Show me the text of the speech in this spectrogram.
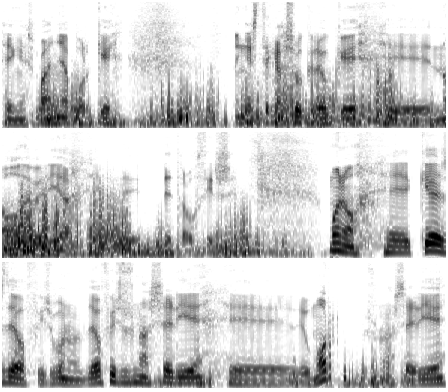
España, porque en este caso creo que eh, no debería de traducirse. Bueno, ¿qué es The Office? Bueno, The Office es una serie de humor, es una serie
